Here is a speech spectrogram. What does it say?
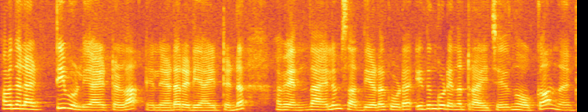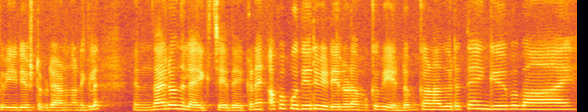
അപ്പോൾ നല്ല അടിപൊളിയായിട്ടുള്ള ഇലയുടെ റെഡി ആയിട്ടുണ്ട്. അപ്പോൾ എന്തായാലും സദ്യയുടെ കൂടെ ഇതും കൂടി ഒന്ന് ട്രൈ ചെയ്ത് നോക്കാം. നിങ്ങൾക്ക് വീഡിയോ ഇഷ്ടപ്പെടുകയാണെന്നുണ്ടെങ്കിൽ എന്തായാലും ഒന്ന് ലൈക്ക് ചെയ്തേക്കണേ. അപ്പോൾ പുതിയൊരു വീഡിയോയിലൂടെ നമുക്ക് വീണ്ടും കാണാതെ വരെ താങ്ക് യു ബൈ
